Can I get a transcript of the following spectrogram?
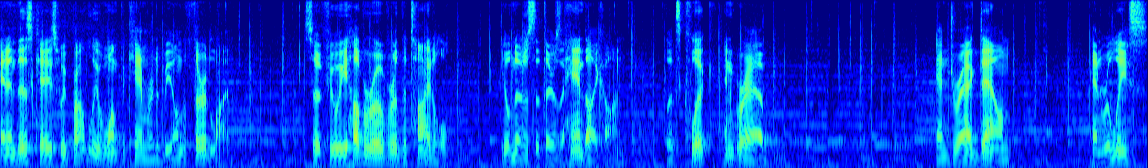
and in this case, we probably want the camera to be on the third line. So if we hover over the title, you'll notice that there's a hand icon. Let's click and grab and drag down and release.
